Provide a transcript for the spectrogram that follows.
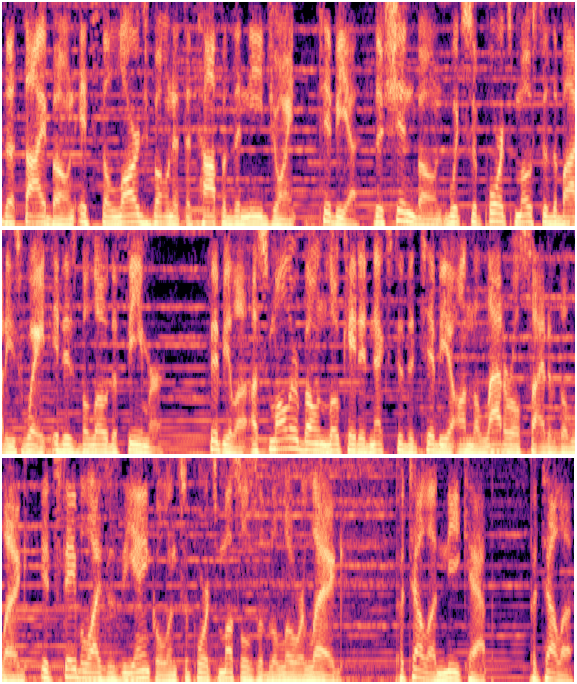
the thigh bone, it's the large bone at the top of the knee joint, tibia, the shin bone, which supports most of the body's weight, it is below the femur. Fibula, a smaller bone located next to the tibia on the lateral side of the leg, it stabilizes the ankle and supports muscles of the lower leg. Patella, kneecap, patella,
